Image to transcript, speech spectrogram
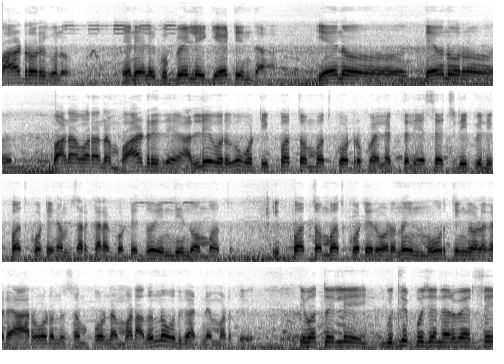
ಬಾರ್ಡ್ರವರೆಗೂ ಏನು ಹೇಳಿ ಗುಬ್ಬಳ್ಳಿ ಗೇಟಿಂದ ಏನು ದೇವನೂರು, ಬಾಣಾವರ ನಮ್ಮ ಬಾರ್ಡ್ರ್ ಇದೆ, ಅಲ್ಲಿವರೆಗೂ ಒಟ್ಟು ಇಪ್ಪತ್ತೊಂಬತ್ತು ಕೋಟಿ ರೂಪಾಯಿ ಲೆಕ್ಕದಲ್ಲಿ, ಎಸ್ ಎಚ್ ಡಿ ಪಿಲಿ ಇಪ್ಪತ್ತು ಕೋಟಿ ನಮ್ಮ ಸರ್ಕಾರ ಕೊಟ್ಟಿದ್ದು, ಹಿಂದಿಂದ ಒಂಬತ್ತು. ಇಪ್ಪತ್ತೊಂಬತ್ತು ಕೋಟಿ ರೋಡನ್ನು ಇನ್ನು ಮೂರು ತಿಂಗಳೊಳಗಡೆ ಆ ರೋಡನ್ನು ಸಂಪೂರ್ಣ ಮಾಡಿ, ಅದನ್ನು ಉದ್ಘಾಟನೆ ಮಾಡ್ತೀವಿ. ಇವತ್ತು ಇಲ್ಲಿ ಗುದ್ಲಿ ಪೂಜೆ ನೆರವೇರಿಸಿ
